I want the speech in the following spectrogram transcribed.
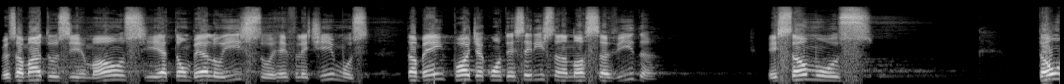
Meus amados irmãos, e é tão belo isso, refletimos, também pode acontecer isso na nossa vida. Estamos tão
